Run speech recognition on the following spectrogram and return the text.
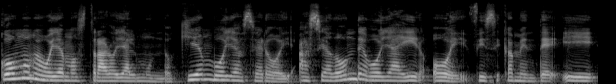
¿Cómo me voy a mostrar hoy al mundo? ¿Quién voy a ser hoy? ¿Hacia dónde voy a ir hoy físicamente? Y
